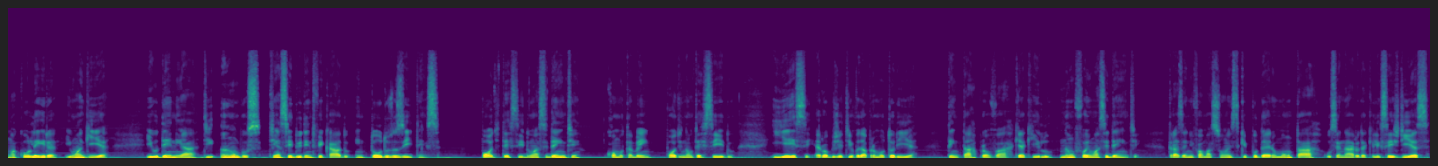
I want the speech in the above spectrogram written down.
uma coleira e uma guia, e o DNA de ambos tinha sido identificado em todos os itens. Pode ter sido um acidente, como também pode não ter sido, e esse era o objetivo da promotoria: tentar provar que aquilo não foi um acidente, trazendo informações que puderam montar o cenário daqueles seis dias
